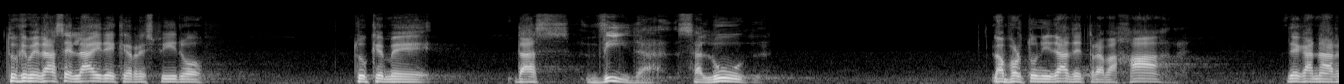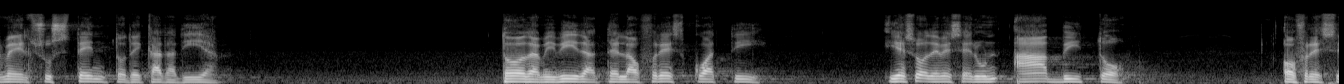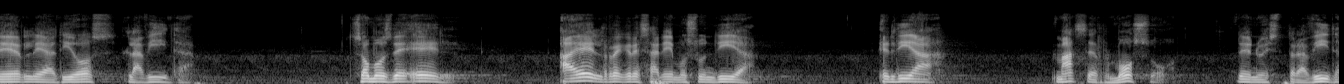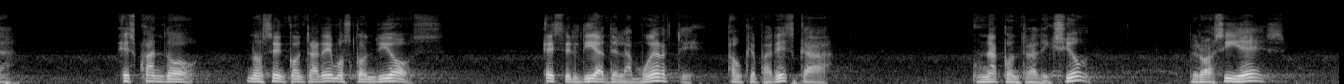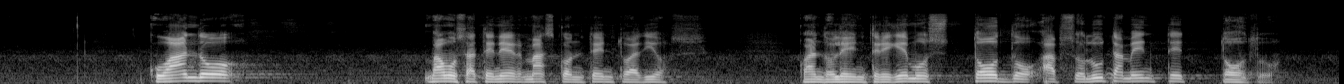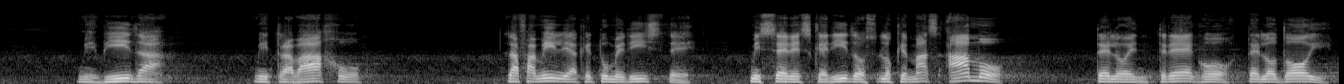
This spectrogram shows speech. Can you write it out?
Tú que me das el aire que respiro. Tú que me das vida, salud, la oportunidad de trabajar, de ganarme el sustento de cada día. Toda mi vida te la ofrezco a ti. Y eso debe ser un hábito, ofrecerle a Dios la vida. Somos de Él. A Él regresaremos un día, el día más hermoso de nuestra vida. Es cuando nos encontraremos con Dios. Es el día de la muerte aunque parezca una contradicción, pero así es. Cuando vamos a tener más contento a Dios? Cuando le entreguemos todo, absolutamente todo. Mi vida, mi trabajo, la familia que tú me diste, mis seres queridos, lo que más amo te lo entrego, te lo doy.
